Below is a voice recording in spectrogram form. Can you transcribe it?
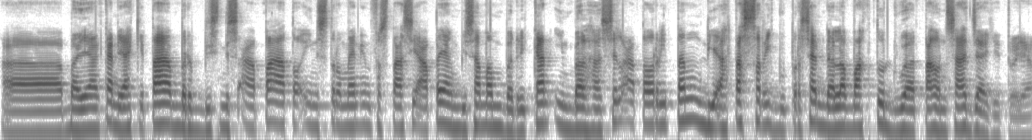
uh, bayangkan ya kita berbisnis apa atau instrumen investasi apa yang bisa memberikan imbal hasil atau return di atas 1000% dalam waktu 2 tahun saja gitu ya.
